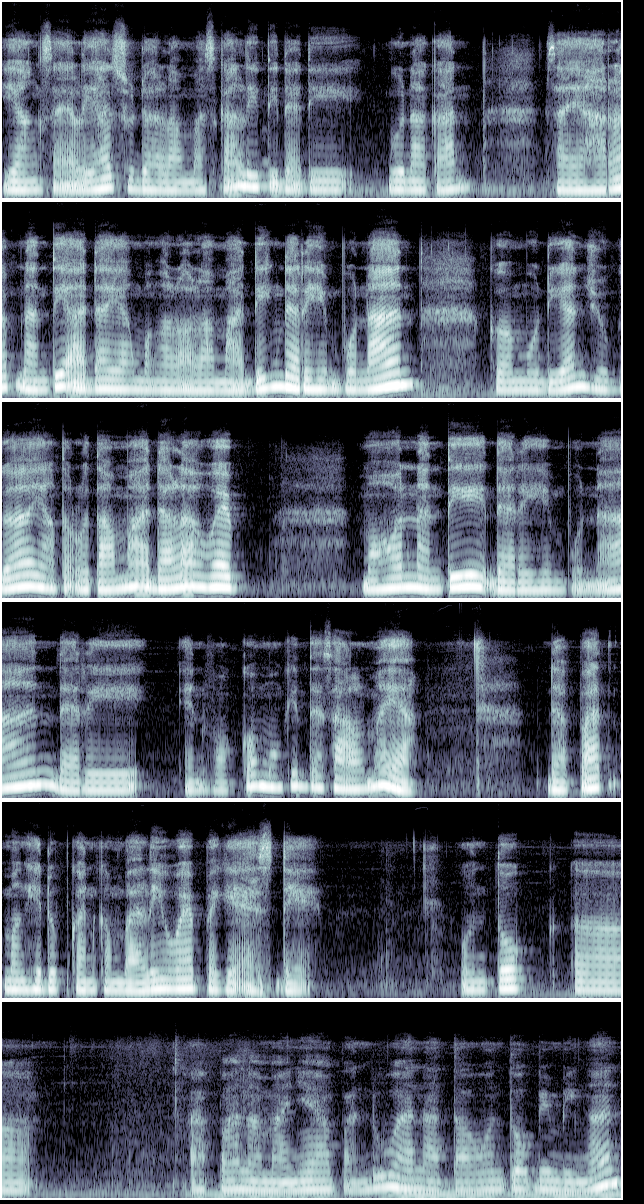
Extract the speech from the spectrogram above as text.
yang saya lihat sudah lama sekali tidak digunakan. Saya harap nanti ada yang mengelola mading dari himpunan. Kemudian juga yang terutama adalah web. Mohon nanti dari himpunan, dari Infocom mungkin Teh Salma ya dapat menghidupkan kembali web PGSD untuk eh, apa namanya panduan atau untuk bimbingan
